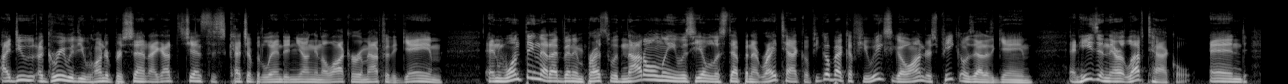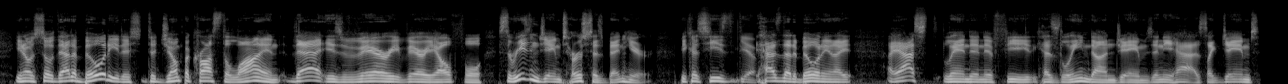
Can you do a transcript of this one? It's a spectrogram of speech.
i do agree with you 100% i got the chance to catch up with landon young in the locker room after the game and one thing that i've been impressed with not only was he able to step in at right tackle if you go back a few weeks ago Andrus Peat goes out of the game and he's in there at left tackle and you know so that ability to, to jump across the line that is very very helpful it's the reason james hurst has been here because he's Yeah. has that ability and i I asked Landon if he has leaned on James, and he has. Like James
